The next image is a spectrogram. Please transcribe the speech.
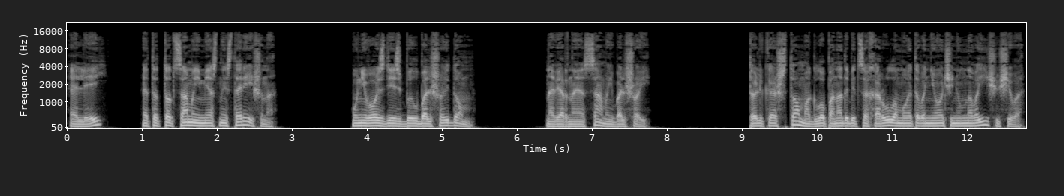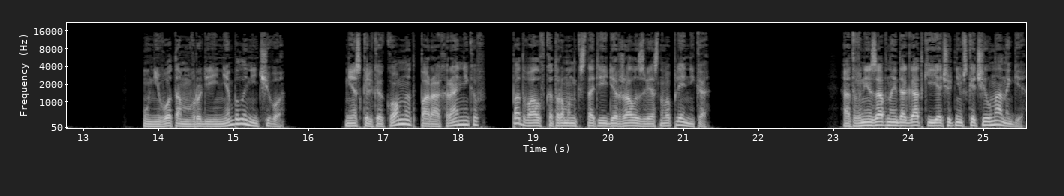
Элей? Это тот самый местный старейшина. У него здесь был большой дом. Наверное, самый большой. Только что могло понадобиться Харулам у этого не очень умного ищущего? У него там вроде и не было ничего. Несколько комнат, пара охранников, подвал, в котором он, кстати, и держал известного пленника. От внезапной догадки я чуть не вскочил на ноги.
